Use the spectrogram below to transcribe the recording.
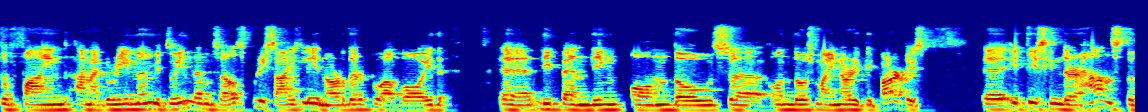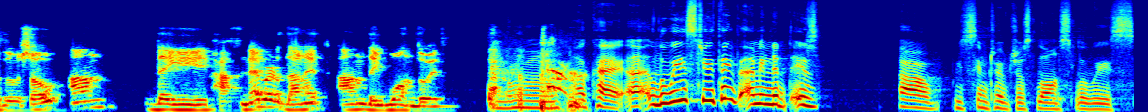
to find an agreement between themselves precisely in order to avoid uh, depending on those uh, on those minority parties. Uh, it is in their hands to do so, and they have never done it, and they won't do it. Mm, okay, Luis, do you think? I mean, it is. Oh, we seem to have just lost Luis.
